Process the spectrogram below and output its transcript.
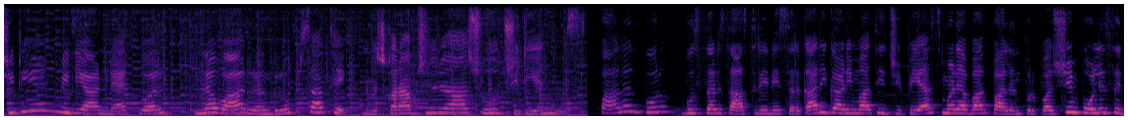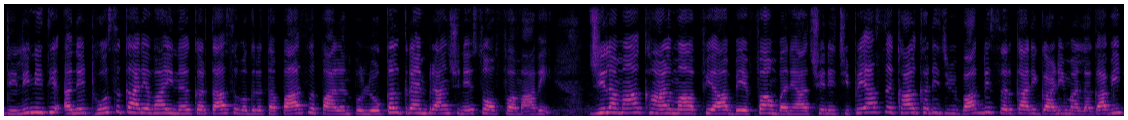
જીટીએન મીડિયા નેટવર્ક નવા રંગરૂપ સાથે. નમસ્કાર આપ જોઈ રહ્યા છો જીટીએન ન્યૂઝ. પાલનપુર ભૂસર શાસ્ત્રીની સરકારી ગાડીમાંથી જીપીએસ મળ્યા બાદ પાલનપુર પશ્ચિમ પોલીસે ઢીલી નીતિ અને ઠોસ કાર્યવાહી ન કરતા સમગ્ર તપાસ પાલનપુર લોકલ ક્રાઇમ બ્રાન્ચને સોંપવામાં આવી. જિલ્લામાં ખાણ માફિયા બેફામ બન્યા છે અને જીપીએસને ખાણ ખનીજ વિભાગની સરકારી ગાડીમાં લગાવી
